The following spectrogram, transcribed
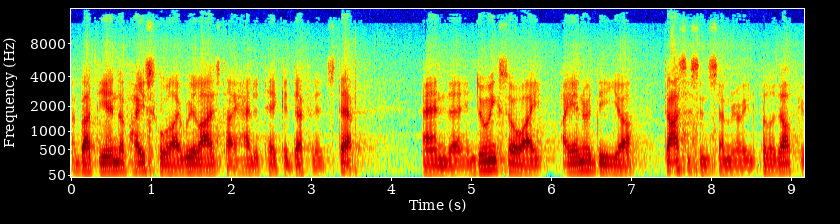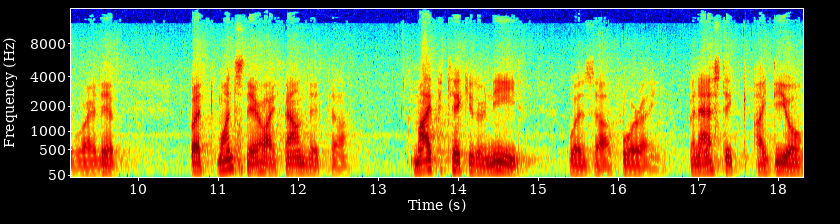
about the end of high school, I realized I had to take a definite step. And uh, in doing so, I, I entered the uh, diocesan seminary in Philadelphia, where I lived. But once there, I found that uh, my particular need was uh, for a monastic ideal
